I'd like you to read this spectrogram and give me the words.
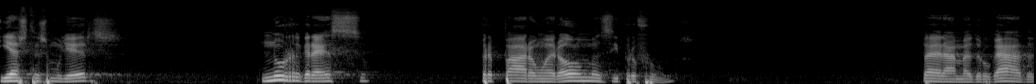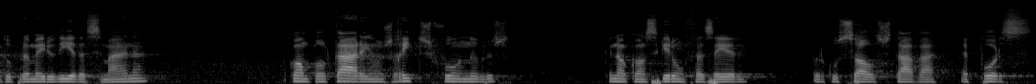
E estas mulheres, no regresso, preparam aromas e perfumes para a madrugada do primeiro dia da semana completarem uns ritos fúnebres que não conseguiram fazer porque o sol estava a pôr-se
